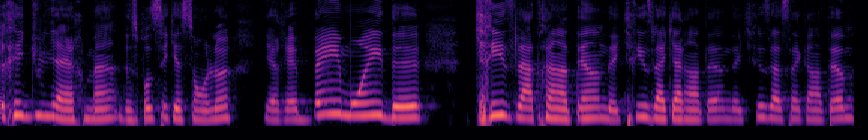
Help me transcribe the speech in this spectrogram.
régulièrement de se poser ces questions-là, il y aurait bien moins de crise de la trentaine, de crise de la quarantaine, de crise de la cinquantaine.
